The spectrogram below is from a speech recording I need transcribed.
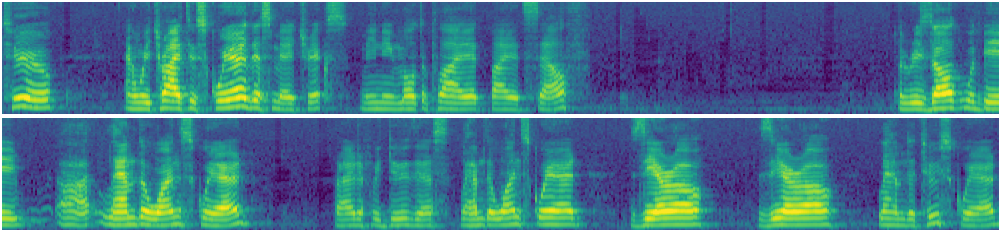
2, and we try to square this matrix, meaning multiply it by itself, the result would be uh, lambda 1 squared, right? If we do this, lambda 1 squared, 0, 0, lambda 2 squared.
